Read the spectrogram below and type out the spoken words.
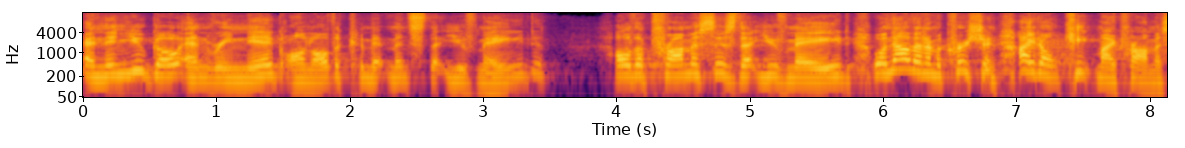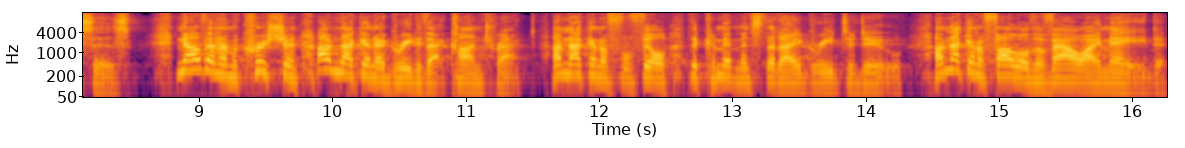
and then you go and renege on all the commitments that you've made, all the promises that you've made. Well, now that I'm a Christian, I don't keep my promises. Now that I'm a Christian, I'm not going to agree to that contract. I'm not going to fulfill the commitments that I agreed to do. I'm not going to follow the vow I made.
